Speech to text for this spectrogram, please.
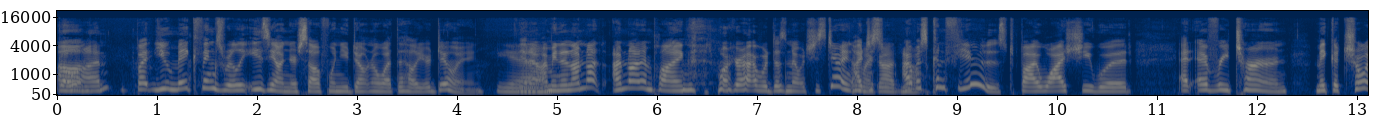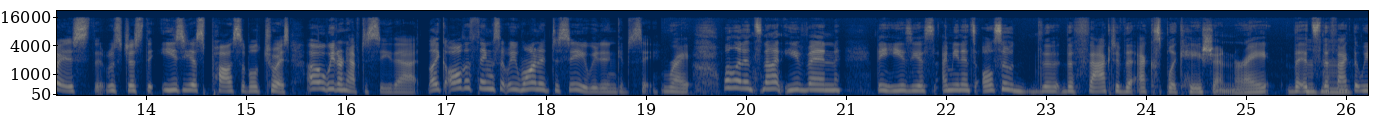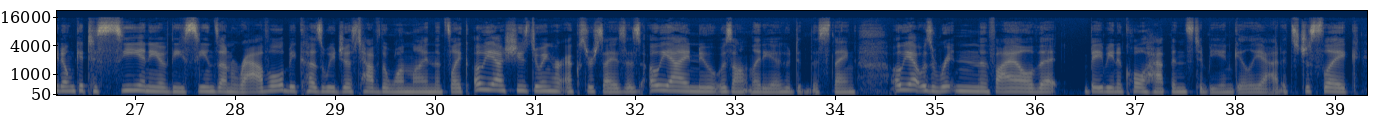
Go Um, on. But you make things really easy on yourself when you don't know what the hell you're doing. Yeah. You know. I mean, and I'm not I'm not implying that Margaret Atwood doesn't know what she's doing. Oh I my just God, I was confused by why she would at every turn make a choice that was just the easiest possible choice. Oh, we don't have to see that. Like all the things that we wanted to see, we didn't get to see. Right. Well, and it's not even the easiest. I mean, it's also the the fact of the explication, right? It's the mm-hmm. fact that we don't get to see any of these scenes unravel because we just have the one line that's like, "Oh yeah, she's doing her exercises. Oh yeah, I knew it was Aunt Lydia who did this thing. Oh yeah, it was written in the file that baby Nicole happens to be in Gilead." It's just like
